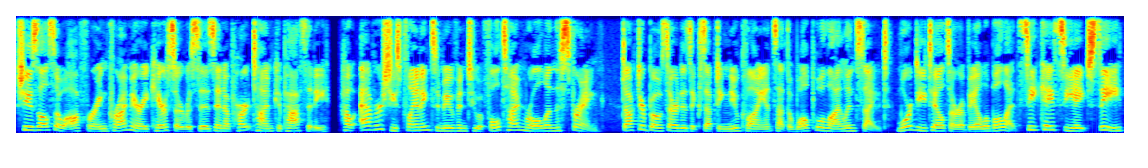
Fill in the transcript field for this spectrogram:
She is also offering primary care services in a part time capacity. However, she's planning to move into a full time role in the spring. Dr. Bosart is accepting new clients at the Walpole Island site. More details are available at ckchc.ca.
